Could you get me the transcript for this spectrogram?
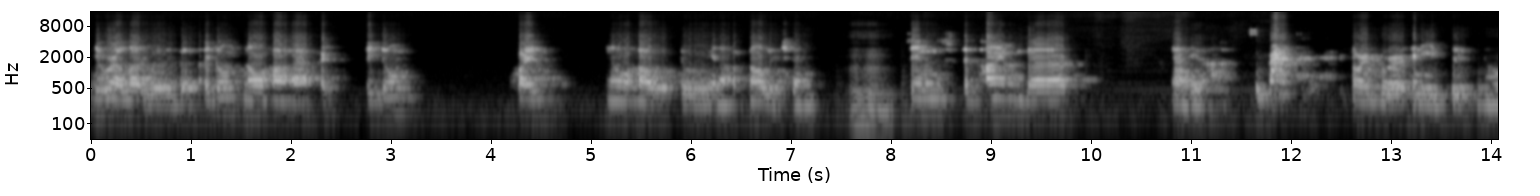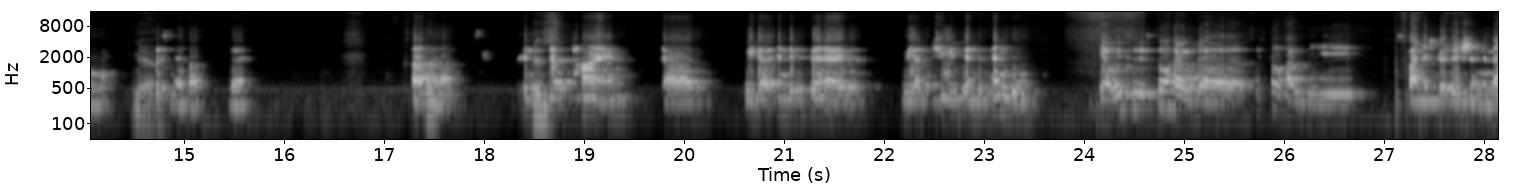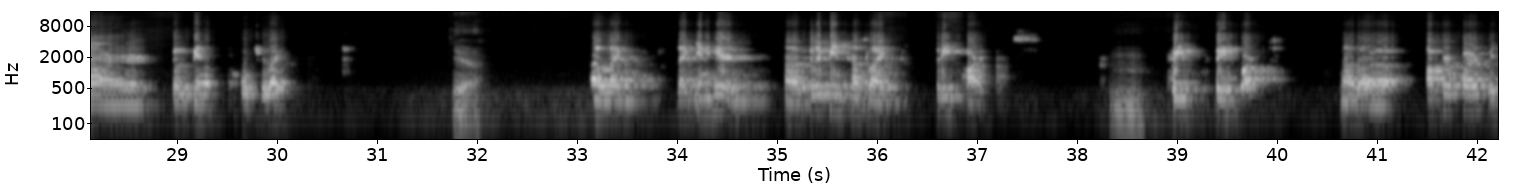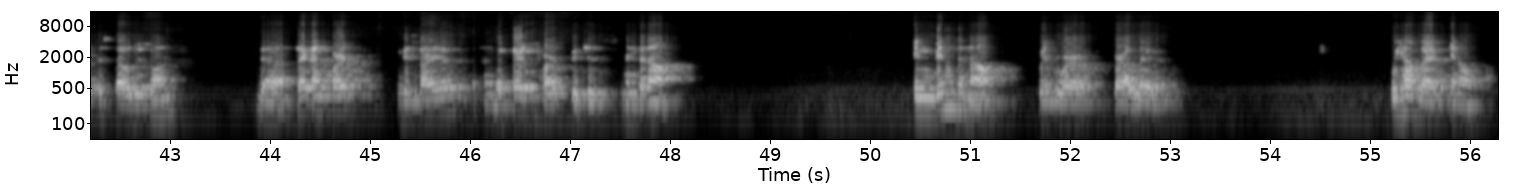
there were a lot really, but I don't know how I, I, I don't quite know how to you know acknowledge them Mm-hmm. since the time that yeah, yeah. sorry for any Filipino Yeah. listeners out there. Uh, since is- that time that we got independent, we achieved independence. Yeah, we, we still have the we still have the Spanish tradition in our Filipino culture, like Yeah. uh, like like in here, uh, Philippines has like three parts. Mm-hmm. three three parts. Now the upper part, which is the Luzon, the second part, Visayas, and the third part, which is Mindanao. In Mindanao, where where, I live, we have like you know,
